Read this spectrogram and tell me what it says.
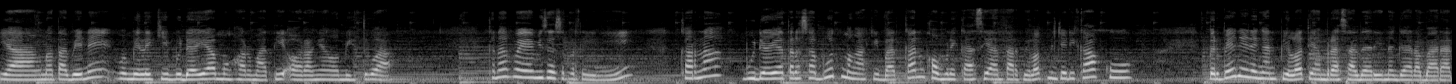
yang notabene memiliki budaya menghormati orang yang lebih tua Kenapa ya bisa seperti ini? Karena budaya tersebut mengakibatkan komunikasi antar pilot menjadi kaku. Berbeda dengan pilot yang berasal dari negara barat,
